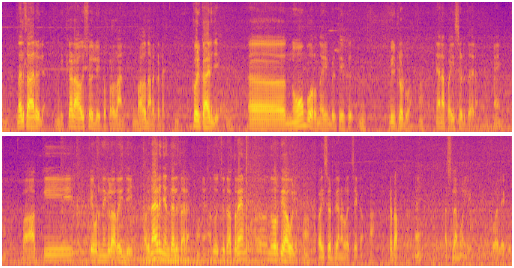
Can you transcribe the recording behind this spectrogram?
എന്നാലും സാരമില്ല. ഇക്കയുടെ ആവശ്യമല്ലോ ഇപ്പോൾ പ്രധാനം. അപ്പോൾ അത് നടക്കട്ടെ. ഇക്ക ഒരു കാര്യം ചെയ്യും. നോമ്പ് തുറന്നു കഴിയുമ്പോഴത്തേക്ക് വീട്ടിലോട്ട് പോവാം ഞാൻ ആ പൈസ എടുത്ത് തരാം. ബാക്കി ഒക്കെ എവിടെന്നെങ്കിലും അറേഞ്ച് ചെയ്യും. പതിനായിരം ഞാൻ എന്തായാലും തരാം. അത് വെച്ചിട്ട് അത്രയും നിവൃത്തിയാവുമല്ലോ. പൈസ എടുത്ത് ഞാനവിടെ വെച്ചേക്കാം. കേട്ടോ? ഏ? അസ്സാം വലൈക്കും വലൈക്കും.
